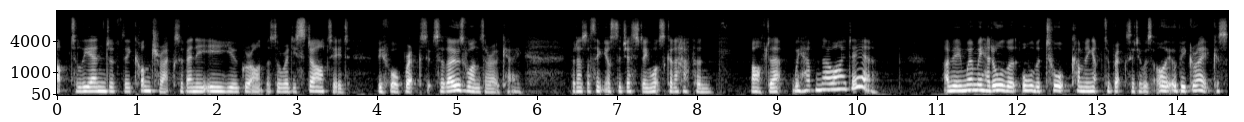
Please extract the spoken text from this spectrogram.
up to the end of the contracts of any EU grant that's already started before Brexit. So those ones are okay. But as I think you're suggesting, what's going to happen after that, we have no idea. I mean, when we had all the all the talk coming up to Brexit, it was, oh, it would be great because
